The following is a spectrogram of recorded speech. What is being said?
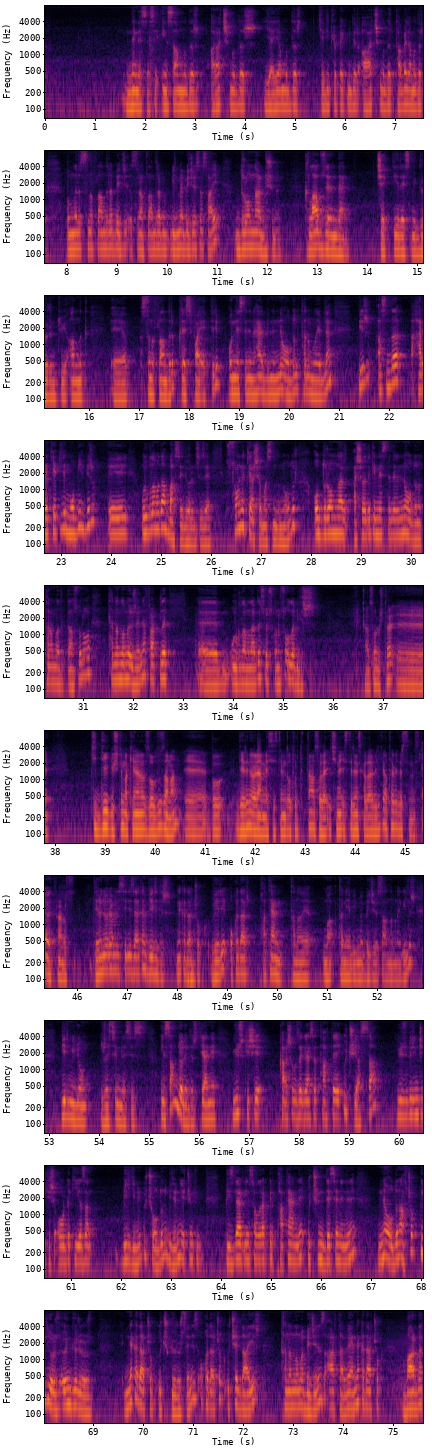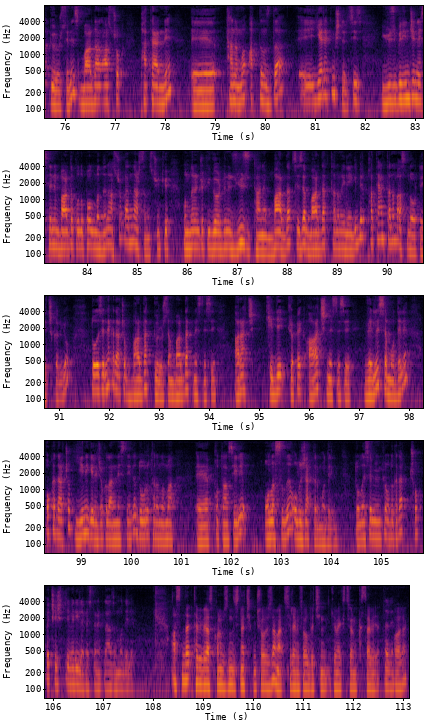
ne nesnesi insan mıdır, araç mıdır, yaya mıdır, kedi köpek midir, ağaç mıdır, tabela mıdır bunları sınıflandıra, sınıflandırabilme becerisine sahip dronlar düşünün. Cloud üzerinden çektiği resmi, görüntüyü anlık e, sınıflandırıp, classify ettirip o nesnenin her birinin ne olduğunu tanımlayabilen bir aslında hareketli, mobil bir e, uygulamadan bahsediyorum size. Sonraki aşamasında ne olur? O dronlar aşağıdaki nesnelerin ne olduğunu tanımladıktan sonra o tanımlama üzerine farklı e, uygulamalarda söz konusu olabilir. Yani sonuçta e, ciddi güçlü makineniz olduğu zaman e, bu derin öğrenme sisteminde oturttuktan sonra içine istediğiniz kadar bilgi atabilirsiniz. Evet. Yani Derin öğrenmenin istediği zaten veridir. Ne kadar çok veri o kadar patern tanıyama, tanıyabilme becerisi anlamına gelir. 1 milyon resimle siz, insan da öyledir. Yani 100 kişi karşımıza gelse tahtaya 3 yazsa 101. kişi oradaki yazan bilginin 3 olduğunu bilir. Niye? Çünkü bizler de insan olarak bir paternle 3'ün desenini ne olduğunu az çok biliyoruz, öngörüyoruz. Ne kadar çok 3 görürseniz o kadar çok 3'e dair tanımlama beceriniz artar. Veya ne kadar çok bardak görürseniz bardağın az çok paterni, e, tanımı aklınızda e, yer etmiştir. Siz 101. nesnenin bardak olup olmadığını az çok anlarsınız. Çünkü bundan önceki gördüğünüz 100 tane bardak size bardak tanımı ile ilgili bir patern tanımı aslında ortaya çıkarıyor. Dolayısıyla ne kadar çok bardak görürsen bardak nesnesi, araç, kedi, köpek, ağaç nesnesi verilirse modele o kadar çok yeni gelecek olan nesneyi de doğru tanımlama e, potansiyeli olasılığı olacaktır modelin. Dolayısıyla mümkün olduğu kadar çok ve çeşitli veriyle beslemek lazım modeli. Aslında tabii biraz konumuzun dışına çıkmış olacağız ama süremiz olduğu için girmek istiyorum kısa bir Tabii. olarak.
